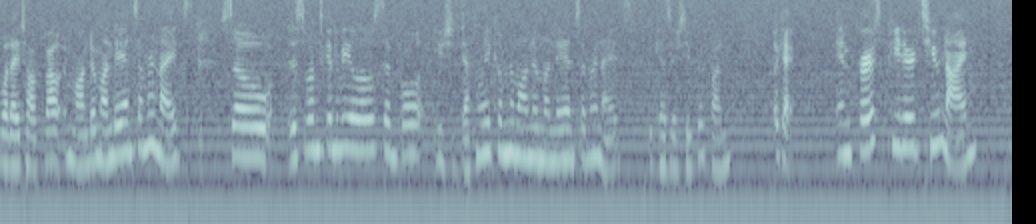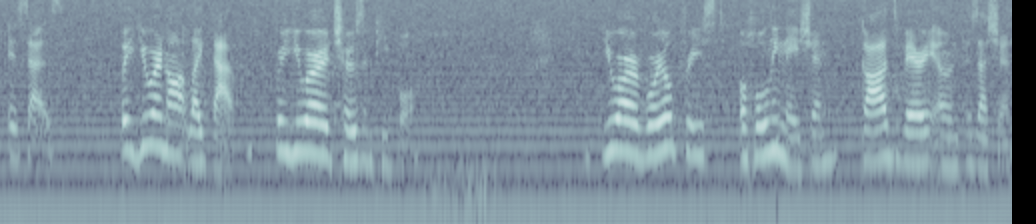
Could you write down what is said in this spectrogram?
what I talk about in Mondo Monday and Summer Nights. So this one's going to be a little simple. You should definitely come to Mondo Monday and Summer Nights because they're super fun. Okay, in 1 Peter 2 9, it says, But you are not like that, for you are a chosen people. You are a royal priest, a holy nation, God's very own possession.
